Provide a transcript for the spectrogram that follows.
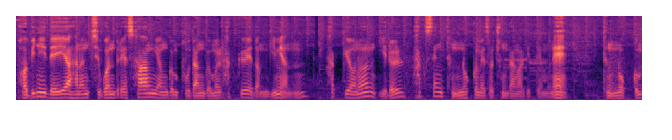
법인이 내야 하는 직원들의 사학연금 부담금을 학교에 넘기면 학교는 이를 학생 등록금에서 충당하기 때문에 등록금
